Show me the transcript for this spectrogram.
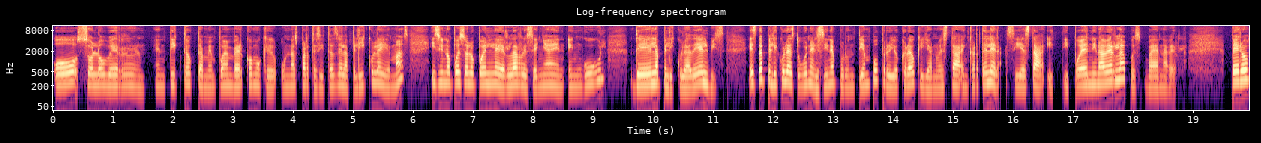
o solo ver en TikTok también pueden ver como que unas partecitas de la película y demás y si no pues solo pueden leer la reseña en, en Google de la película de Elvis. Esta película estuvo en el cine por un tiempo pero yo creo que ya no está en cartelera, si está y, y pueden ir a verla pues vayan a verla. Pero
